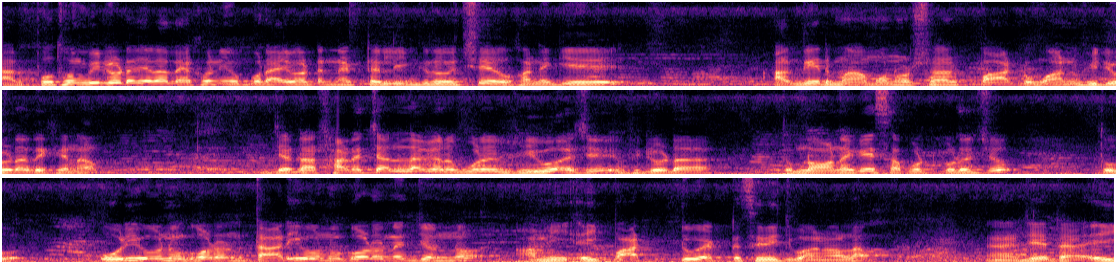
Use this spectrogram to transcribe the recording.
আর প্রথম ভিডিওটা যারা দেখোনি ওপর আই বাটনে একটা লিঙ্ক রয়েছে, ওখানে গিয়ে আগের মা মনসার পার্ট ওয়ান ভিডিওটা দেখে নাও। যেটা সাড়ে চার লাখের উপরে ভিউ আছে, ভিডিওটা তোমরা অনেকেই সাপোর্ট করেছ। তো ওরই অনুকরণ, তারই অনুকরণের জন্য আমি এই পার্ট টু একটা সিরিজ বানালাম যেটা এই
